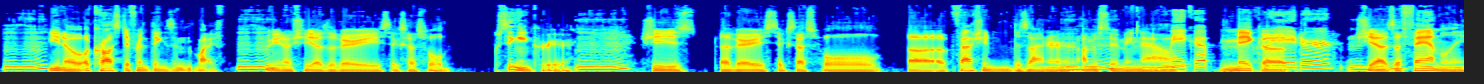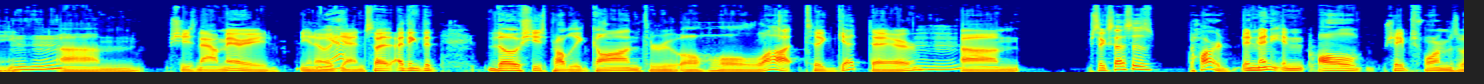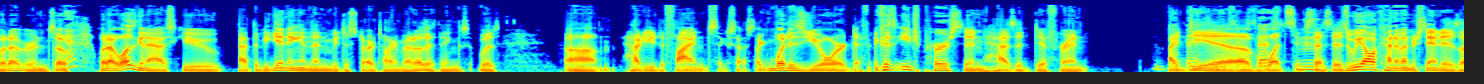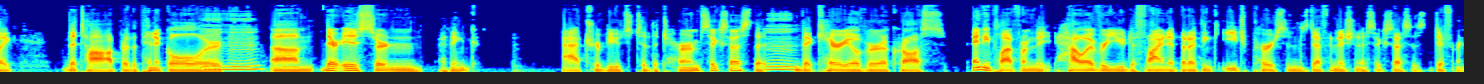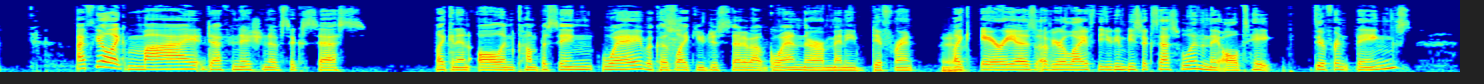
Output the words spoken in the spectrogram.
Mm-hmm. you know, across different things in life. Mm-hmm. You know, she has a very successful singing career. Mm-hmm. She's a very successful uh, fashion designer. I'm Mhm. assuming now. Makeup Makeup. creator. She has a family. Mm-hmm. Um, she's now married. You know, Yeah. again. So I, I think that though she's probably gone through a whole lot to get there, mm-hmm. um, success is hard in many in all shapes, forms, whatever. And so Yeah. what I was going to ask you at the beginning, and then we just started talking about other things, was um, how do you define success? Like, what is your definition? Because each person has a different idea of, what Mm. success is. We all kind of understand it as like the top or the pinnacle, or Mhm. um, there is certain, I think, attributes to the term success that Mm. that carry over across any platform that however you define it. But I think each person's definition of success is different. I feel like my definition of success, like in an all encompassing way, because like you just said about Gwen, there are many different Yeah. like areas of your life that you can be successful in, and they all take different things.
